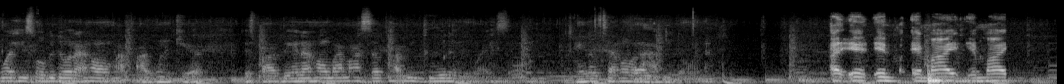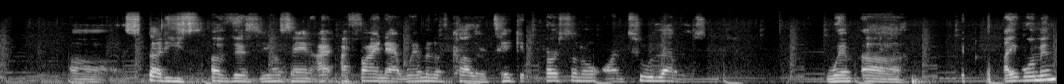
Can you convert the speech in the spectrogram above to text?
what he's supposed to be doing at home, I probably wouldn't care. Just probably being at home by myself probably good anyway. So ain't no telling what I'll be doing. I, in, in in my in my uh, studies of this, you know what I'm saying, I, I find that women of color take it personal on two levels. When uh, a white woman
